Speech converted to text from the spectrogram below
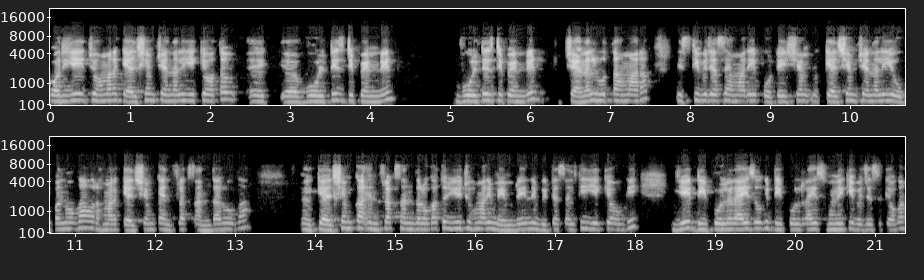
और ये जो हमारा कैल्शियम चैनल है, ये क्या होता है? Voltage dependent voltage dependent channel होता हमारा, इसकी वजह से हमारी पोटेशियम, कैल्शियम चैनल ये ओपन होगा और हमारा कैल्शियम का इन्फ्लक्स अंदर होगा। कैल्शियम का इन्फ्लक्स अंदर होगा तो ये जो हमारी मेम्ब्रेन है बीटा सेल की, ये क्या होगी? ये डिपोलराइज होगी। डिपोलराइज होने की वजह से क्या होगा?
